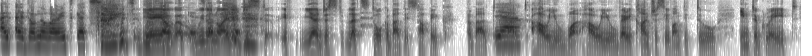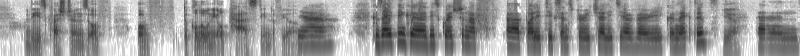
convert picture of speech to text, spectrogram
I, I don't know where it gets. So Yeah, yeah, well, we don't know either. Just if yeah, just let's talk about this topic about Yeah. about how you want how you very consciously wanted to integrate these questions of of the colonial past in the film. Yeah, because I think uh, this question of uh, politics and spirituality are very connected. Yeah. And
